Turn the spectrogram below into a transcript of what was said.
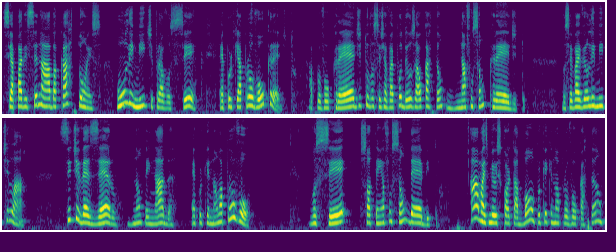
Se aparecer na aba cartões um limite para você, é porque aprovou o crédito. Aprovou o crédito, você já vai poder usar o cartão na função crédito. Você vai ver o limite lá. Se tiver zero, não tem nada, é porque não aprovou. Você só tem a função débito. Ah, mas meu score tá bom, por que, que não aprovou o cartão?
